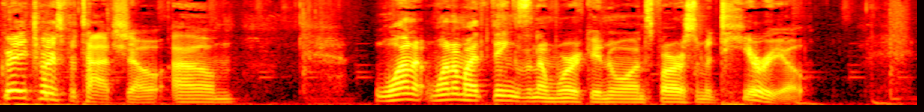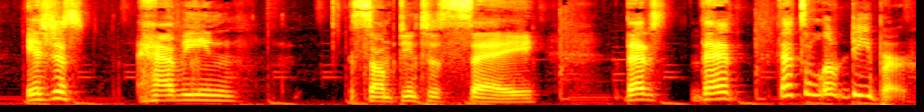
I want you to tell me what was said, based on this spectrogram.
great Toys for Tots Show. Um, one one of my things that I'm working on as far as material is just having something to say that's that that's a little deeper.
